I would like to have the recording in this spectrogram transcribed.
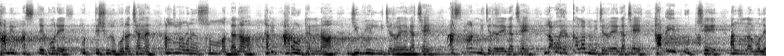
হাবিব করে উঠতে শুরু করেছেন। আল্লাহ বলেন দানা। আরও উঠেন না। নিচে রয়ে গেছে, আসমান নিচে রয়ে গেছে, লৌহে কলম নিচে রয়ে গেছে। হাবিব উঠছে। আল্লাহ বলে,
